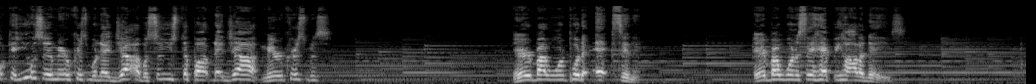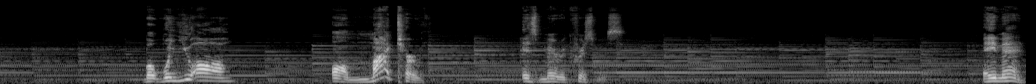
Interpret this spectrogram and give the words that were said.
Okay, you will say Merry Christmas on that job, but soon you step out that job, Merry Christmas. Everybody want to put an X in it. Everybody want to say Happy Holidays. But when you are on my turf, it's Merry Christmas. Amen.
